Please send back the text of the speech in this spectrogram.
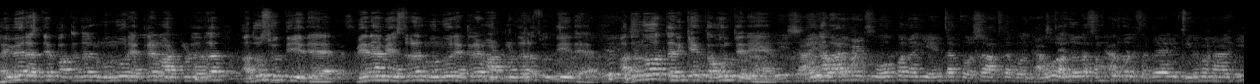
ಹೈವೇ ರಸ್ತೆ ಪಕ್ಕದಲ್ಲಿ ಮುನ್ನೂರು ಎಕರೆ ಮಾಡ್ಕೊಂಡಿದ್ರೆ ಅದು ಸುದ್ದಿ ಇದೆ. ಬೇನಾಮಿ ಹೆಸರಲ್ಲಿ ಮುನ್ನೂರು ಎಕರೆ ಮಾಡ್ಕೊಂಡಿದ್ರೆ ಸುದ್ದಿ ಇದೆ. ಅದನ್ನು ತನಿಖೆಗೆ ತಗೊಂತೀನಿ. ಓಪನ್ ಆಗಿ ಎಂಟು ಹತ್ತು ವರ್ಷ ಆಗ್ತಾ ಬಂತು. ಅದೆಲ್ಲ ಸಂಪುಟದಲ್ಲಿ ಸಭೆಯಲ್ಲಿ ತೀರ್ಮಾನ ಆಗಿ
